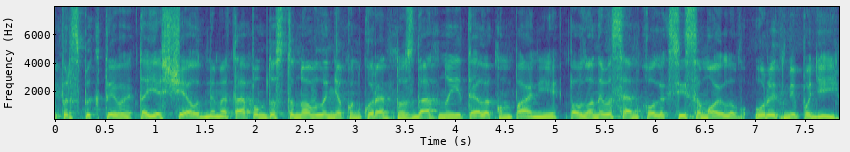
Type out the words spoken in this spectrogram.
нові перспективи та є ще одним етапом до становлення конкурентноздатної телекомпанії. Павло Невесенко, Олексій Самойлов у ритмі подій.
